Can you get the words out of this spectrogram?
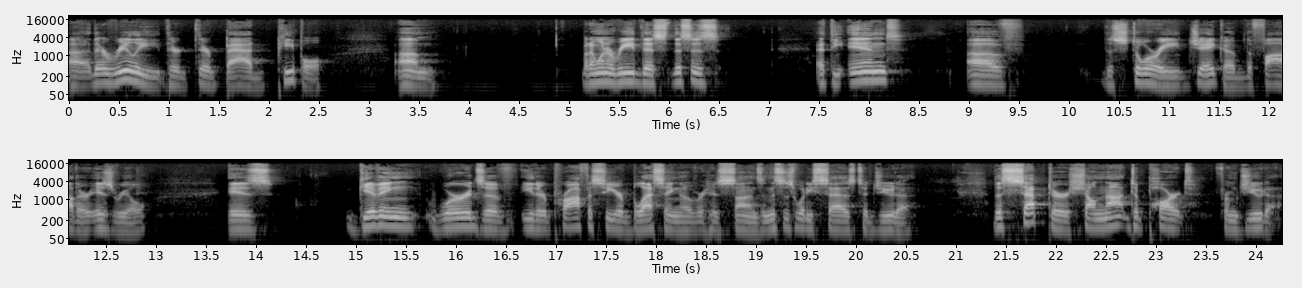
Uh, they're really they're they're bad people. Um, but I want to read this. This is at the end of the story. Jacob, the father, Israel, is giving words of either prophecy or blessing over his sons. And this is what he says to Judah The scepter shall not depart from Judah,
